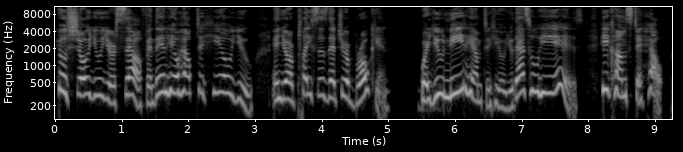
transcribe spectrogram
He'll show you yourself and then he'll help to heal you in your places that you're broken where you need him to heal you. That's who he is. He comes to help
